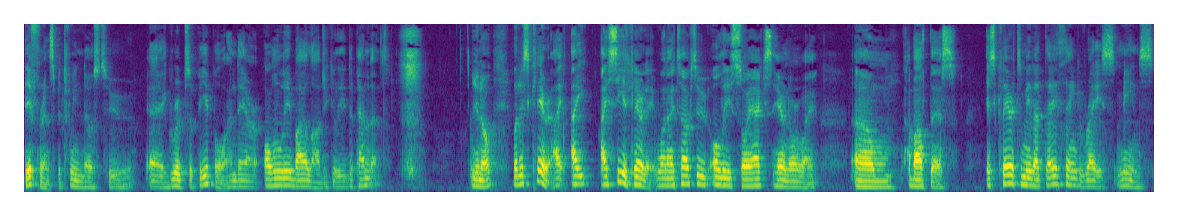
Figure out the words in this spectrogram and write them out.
difference between those two uh, groups of people, and they are only biologically dependent. You know, but it's clear. I, I, I see it clearly when I talk to all these Soyaks here in Norway um, about this, it's clear to me that they think race means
